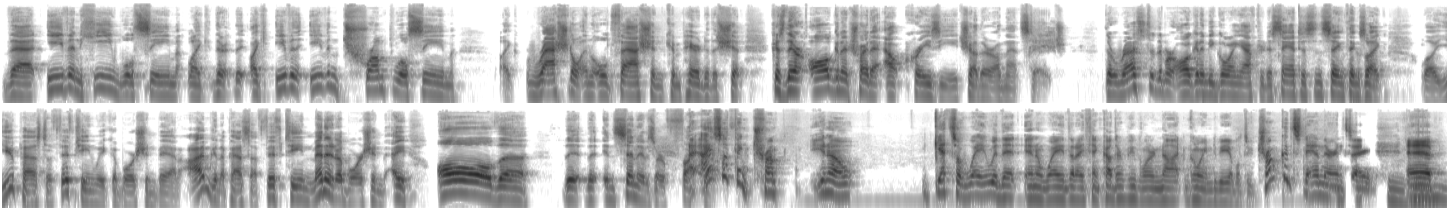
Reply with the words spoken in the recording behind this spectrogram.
That even he will seem like they're like even even Trump will seem like rational and old fashioned compared to the shit because they're all going to try to out crazy each other on that stage. The rest of them are all going to be going after DeSantis and saying things like, "Well, you passed a 15 week abortion ban. I'm going to pass a 15 minute abortion." Ban. All the the, the incentives are fucked. I, I also think Trump, you know, gets away with it in a way that I think other people are not going to be able to. Trump could stand there and say, mm-hmm. uh,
